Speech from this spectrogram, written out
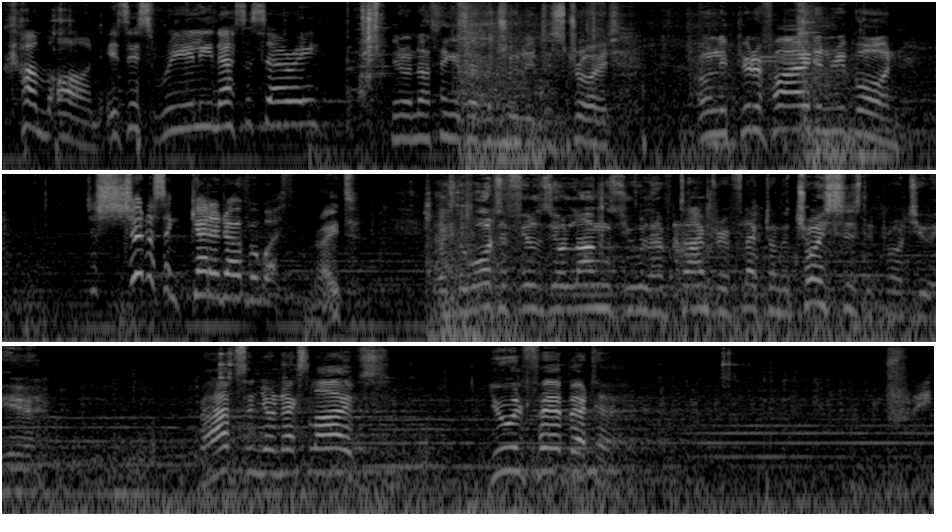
Come on, is this really necessary? You know, nothing is ever truly destroyed, only purified and reborn. Just shoot us and get it over with. Right? As the water fills your lungs, you will have time to reflect on the choices that brought you here. Perhaps in your next lives, you will fare better. Prick.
